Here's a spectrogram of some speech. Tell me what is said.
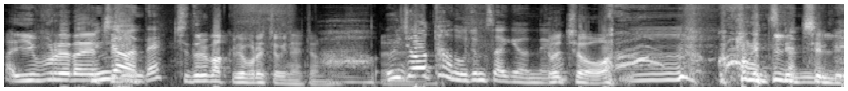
아, 이불에다가 굉장한데? 지도, 지도를 막 그려버렸죠, 그냥 저는. 네. 의젓한 오줌 싸기였네요. 그렇죠. 음. 0127님.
